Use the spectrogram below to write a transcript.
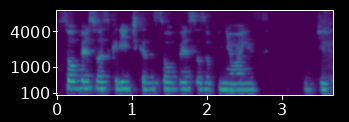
sobre as suas críticas e sobre as suas opiniões de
